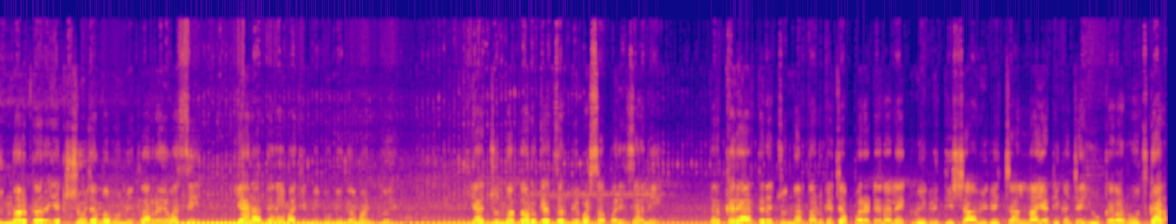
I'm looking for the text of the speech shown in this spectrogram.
जुन्नरकर एक शिवजन्मभूमीतला रहिवासी या नात्याने माझी मी भूमिका मांडतोय. या जुन्नर तालुक्यात जर बिबट सफारी झाली तर खऱ्या अर्थाने जुन्नर तालुक्याच्या पर्यटनाला एक वेगळी दिशा वेगळी चालना या ठिकाणच्या युवकाला रोजगार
